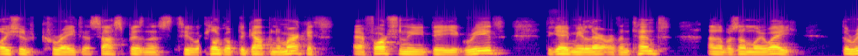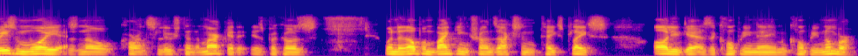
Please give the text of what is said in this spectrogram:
I should create a SaaS business to plug up the gap in the market. Uh, fortunately, they agreed. They gave me a letter of intent and I was on my way. The reason why there's no current solution in the market is because when an open banking transaction takes place, all you get is a company name and company number.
